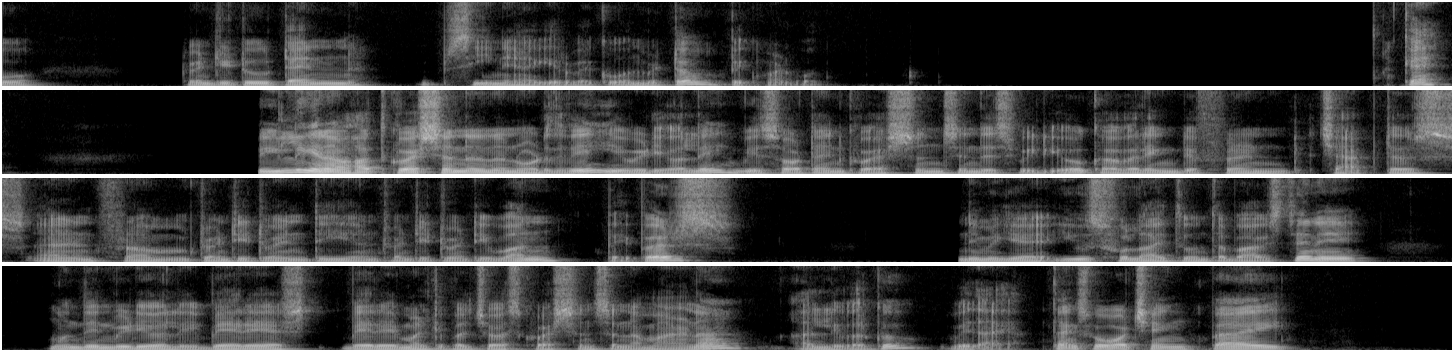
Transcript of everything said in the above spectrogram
ಟ್ವೆಂಟಿ ಟು ಟೆನ್ ಸಿನೇ ಆಗಿರಬೇಕು ಅಂದ್ಬಿಟ್ಟು ಪಿಕ್ ಮಾಡ್ಬೋದು. ಓಕೆ ಇಲ್ಲಿಗೆ ನಾವು ಹತ್ತು ಕ್ವೆಶನನ್ನು ನೋಡಿದ್ವಿ ಈ ವಿಡಿಯೋಲಿ. We saw ten questions in this video covering different chapters and from twenty twenty and twenty twenty one papers ನಿಮಗೆ ಯೂಸ್ಫುಲ್ ಆಯಿತು ಅಂತ ಭಾವಿಸ್ತೇನೆ. ಮುಂದಿನ ವಿಡಿಯೋಲಿ ಬೇರೆ ಬೇರೆ ಮಲ್ಟಿಪಲ್ ಚಾಯ್ಸ್ ಕ್ವೆಶನ್ಸನ್ನು ಮಾಡೋಣ. ಅಲ್ಲಿವರೆಗೂ ವಿದಾಯ ಥ್ಯಾಂಕ್ಸ್ ಫಾರ್ ವಾಚಿಂಗ್ ಬಾಯ್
